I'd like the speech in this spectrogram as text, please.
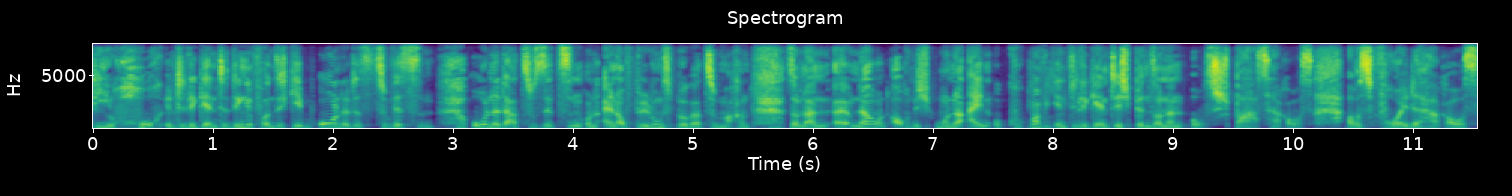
die hochintelligente Dinge von sich geben, ohne das zu wissen, ohne da zu sitzen und einen auf Bildungsbürger zu machen, sondern äh, ne und auch nicht ohne ein, oh, guck mal, wie intelligent ich bin, sondern aus Spaß heraus, aus Freude heraus.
